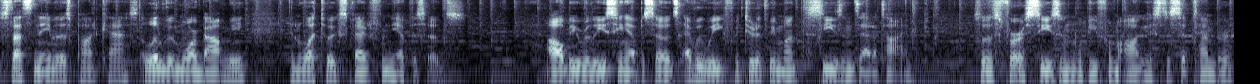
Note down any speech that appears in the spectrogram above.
So that's the name of this podcast, a little bit more about me and what to expect from the episodes. I'll be releasing episodes every week for two to three month seasons at a time. So this first season will be from August to September,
